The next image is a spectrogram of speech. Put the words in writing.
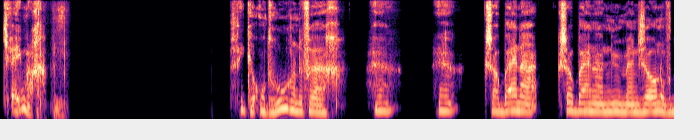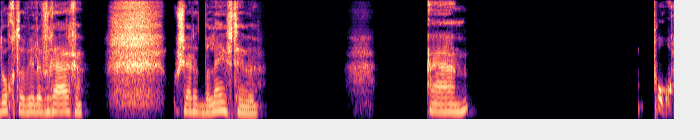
Jemig. Dat vind ik een ontroerende vraag. Ja, ja. Ik zou bijna ik zou bijna nu mijn zoon of dochter willen vragen hoe zij dat beleefd hebben. Um, poh,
